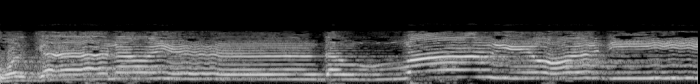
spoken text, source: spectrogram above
وكان عند الله وجيها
